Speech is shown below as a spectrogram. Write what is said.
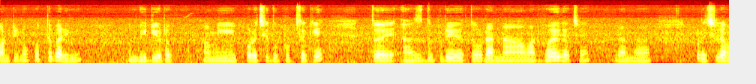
কন্টিনিউ করতে পারিনি। ভিডিওটা আমি করেছি দুপুর থেকে। তো আজ দুপুরে তো রান্না আমার হয়ে গেছে। রান্না করেছিলাম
